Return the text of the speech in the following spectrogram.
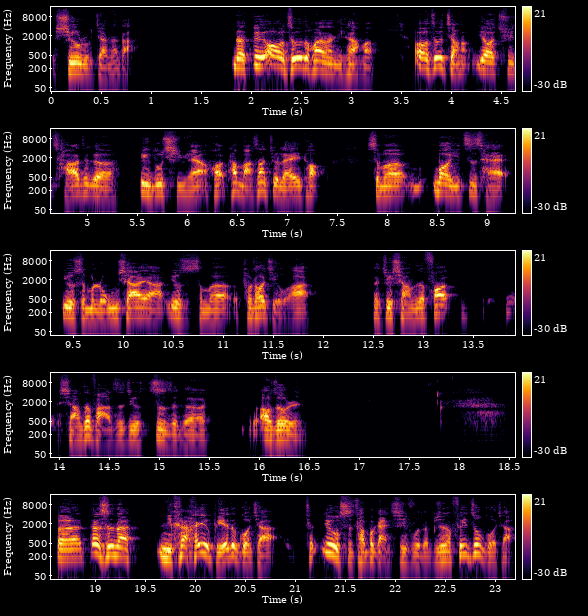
羞辱加拿大。那对澳洲的话呢？你看哈，澳洲讲要去查这个病毒起源，好，他马上就来一套，什么贸易制裁，又什么龙虾呀，又是什么葡萄酒啊，呃，就想着方，想着法子就治这个澳洲人。呃，但是呢，你看还有别的国家。他又是他不敢欺负的，比如说非洲国家，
